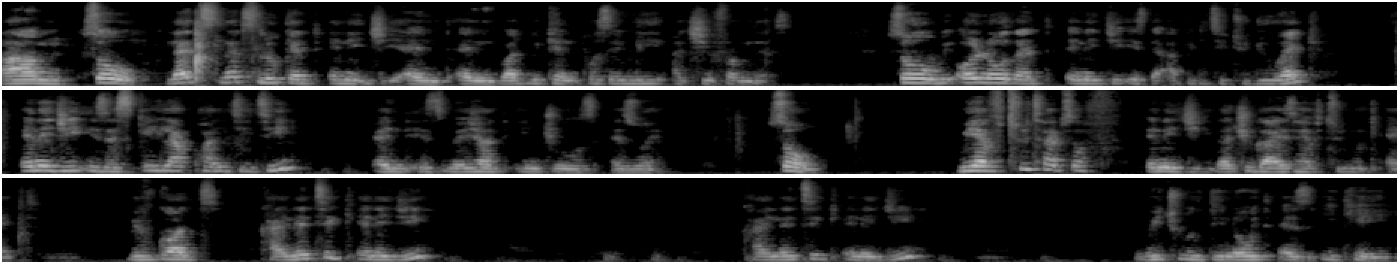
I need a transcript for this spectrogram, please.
Um, so let's let's look at energy and and what we can possibly achieve from this. So we all know that energy is the ability to do work. Energy is a scalar quantity and is measured in joules as well. So we have two types of energy that you guys have to look at. We've got kinetic energy, kinetic energy, which will denote as EK.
